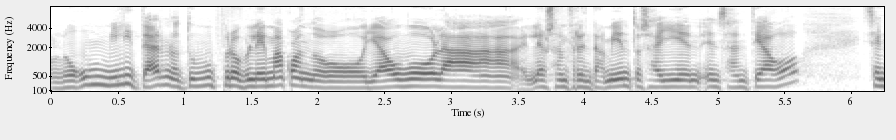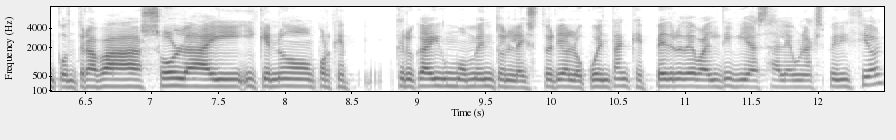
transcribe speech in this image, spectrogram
luego un militar, no tuvo problema cuando ya hubo los enfrentamientos allí en, Santiago. Se encontraba sola y, que no, porque creo que hay un momento en la historia, lo cuentan, que Pedro de Valdivia sale a una expedición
